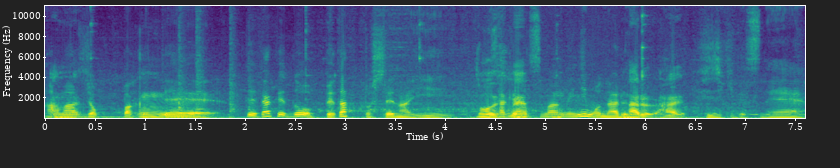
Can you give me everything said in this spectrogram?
甘。じょっぱくて、うん。でだけどベタっとしてない酒のつまみにもなるなるはい。ひじきですね。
